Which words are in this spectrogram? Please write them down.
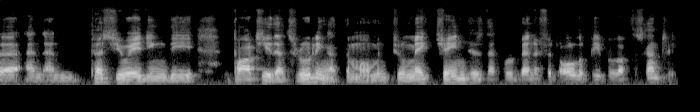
uh, and and persuading the party that's ruling at the moment to make changes that will benefit all the people of this country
